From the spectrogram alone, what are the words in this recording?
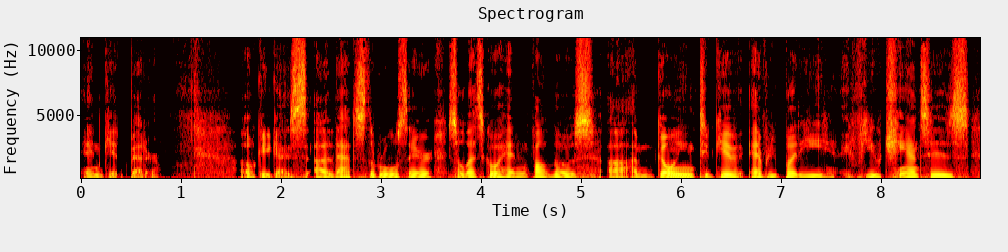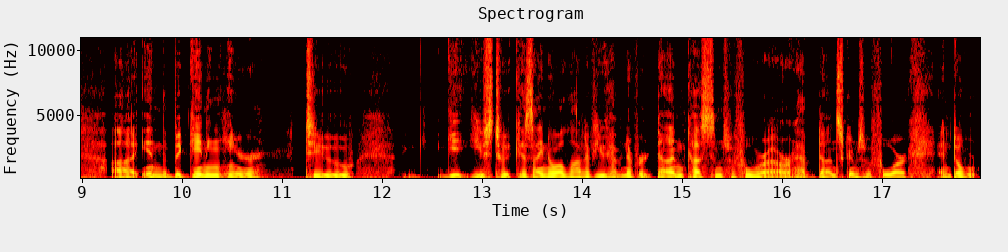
and get better. Okay, guys, uh, that's the rules there. So let's go ahead and follow those. Uh, I'm going to give everybody a few chances in the beginning here to get used to it because I know a lot of you have never done customs before or have done scrims before and don't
